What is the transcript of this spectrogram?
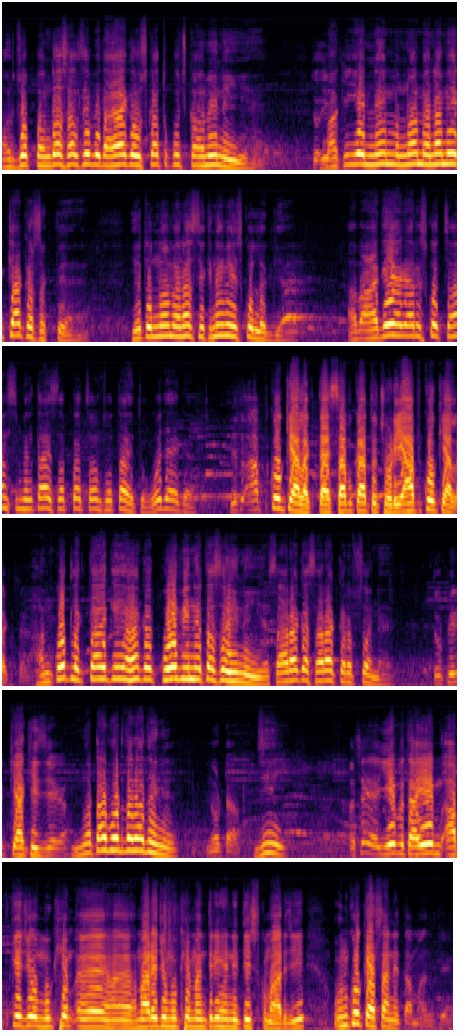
और जो पंद्रह साल से विधायक है उसका तो कुछ काम ही नहीं है। तो बाकी ये ने- नौ महीना में क्या कर सकते हैं? ये तो नौ महीना सीखने में इसको लग गया अब आगे अगर इसको चांस मिलता है सबका चांस होता है तो हो जाएगा। ये तो आपको क्या लगता है? सबका तो छोड़िए आपको क्या लगता है? हमको तो लगता है कि यहाँ का कोई भी नेता सही नहीं है। सारा का सारा करप्शन है। तो फिर क्या कीजिएगा? नोटा वोट दबा देंगे। नोटा? जी। अच्छा ये बताइए आपके जो मुख्य हमारे जो मुख्यमंत्री हैं नीतीश कुमार जी उनको कैसा नेता मानते हैं?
